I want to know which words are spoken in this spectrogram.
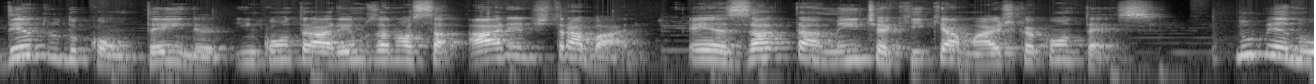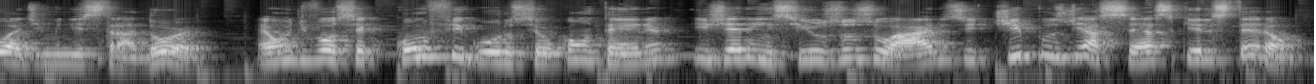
dentro do container encontraremos a nossa área de trabalho. É exatamente aqui que a mágica acontece. No menu Administrador é onde você configura o seu container e gerencia os usuários e tipos de acesso que eles terão.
